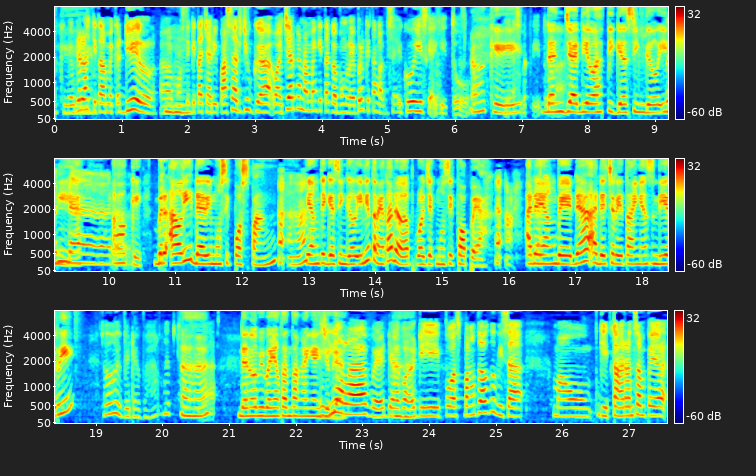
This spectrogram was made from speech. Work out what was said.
Oke. Ya udahlah kita make a deal. Eh, Maksudnya kita cari pasar juga. Wajar kan namanya kita gabung label kita nggak bisa egois kayak gitu. Oke. Ya, seperti itulah. Dan jadilah tiga single ini Benar. ya. Oke. Beralih dari musik post punk, Uh-uh. yang tiga single ini ternyata adalah project musik pop ya. Uh-uh. Ada yang beda, ada ceritanya sendiri, Oh beda banget. Aha. Mbak. dan lebih banyak tantangannya juga. Iyalah beda. Kalau di pospang tuh aku bisa mau gitaran sampai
